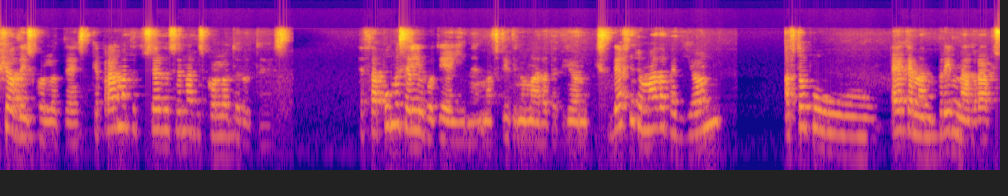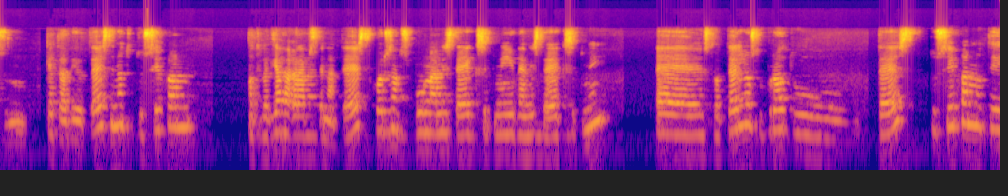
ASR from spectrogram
πιο δύσκολο τεστ». Και πράγματι τους έδωσε ένα δυσκολότερο τεστ. Ε, θα πούμε σε λίγο τι έγινε με αυτή την ομάδα παιδιών. Στη δεύτερη ομάδα παιδιών, αυτό που έκαναν πριν να γράψουν και τα δύο τεστ είναι ότι τους είπαν ότι παιδιά θα γράψετε ένα τεστ, χωρίς να τους πούν αν είστε έξυπνοι ή δεν είστε έξυπνοι. Ε, στο τέλος του πρώτου τεστ τους είπαν ότι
